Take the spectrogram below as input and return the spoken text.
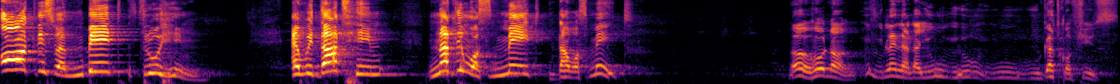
All things were made through him, and without him, nothing was made that was made. Oh, hold on. If you learn that, you, you, you, you get confused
